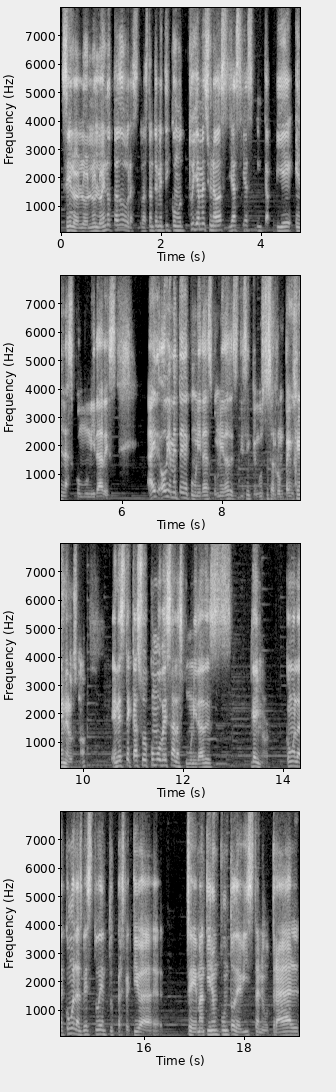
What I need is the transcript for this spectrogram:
Sí, lo, lo, lo, he notado bastantemente y como tú ya mencionabas, ya hacías hincapié en las comunidades. hay, obviamente hay de comunidades, comunidades dicen que en gusto se rompen géneros, ¿no? En este caso, ¿cómo ves a las comunidades gamer? ¿Cómo, la, cómo las ves tú en tu perspectiva? ¿Se mantiene un punto de vista neutral,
